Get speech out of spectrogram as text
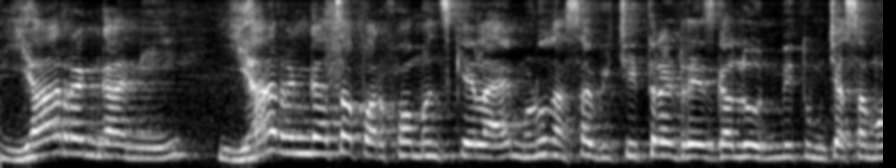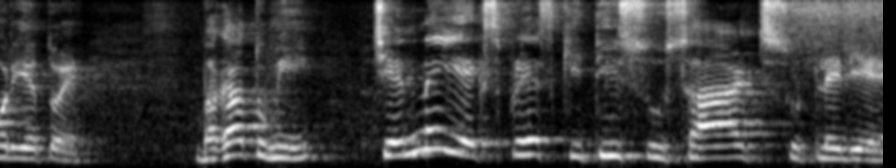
या रंगाने ह्या रंगाचा परफॉर्मन्स केला आहे म्हणून असा विचित्र ड्रेस घालून मी तुमच्यासमोर येतो आहे बघा तुम्ही चेन्नई एक्सप्रेस किती सुसाट सुटलेली आहे.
